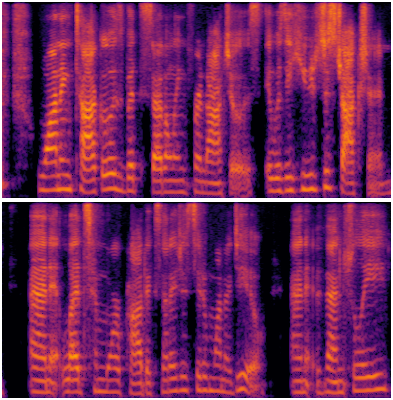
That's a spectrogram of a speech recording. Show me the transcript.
wanting tacos, but settling for nachos. It was a huge distraction and it led to more projects that I just didn't want to do. And eventually,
